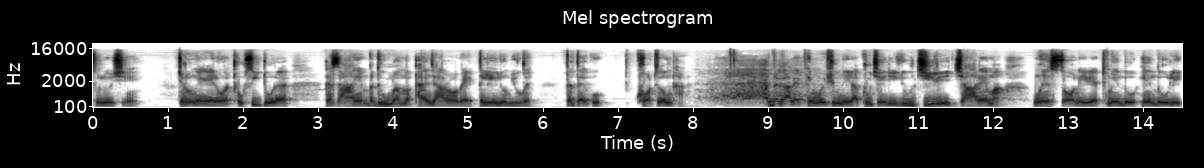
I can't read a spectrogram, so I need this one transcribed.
ဆိုလို့ရှိရင်ကျွန်တော်ငယ်ငယ်တော့ထုတ်စီတိုးတန်းကစားရင်ဘယ်သူမှမဖမ်းကြတော့ပဲကလေးလိုမျိုးပဲတက်တက်ကိုခေါ်တုံးထားတာအသက်ကလည်းဖင်ဝေးဖြူနေတာခုချိန်ဒီလူကြီးတွေကြားထဲမှာဝင်စော့နေတဲ့ထမင်းတို့ဟင်းတို့လေး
